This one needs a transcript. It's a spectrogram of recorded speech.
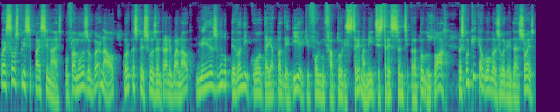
quais são os principais sinais? O famoso burnout. Quantas pessoas entraram em burnout, mesmo levando em conta a pandemia, que foi um fator extremamente estressante para todos nós. Mas por que, que algumas organizações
